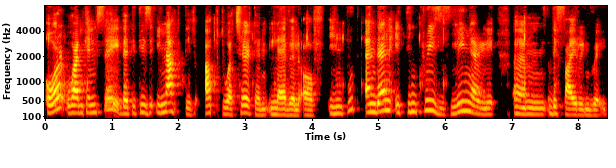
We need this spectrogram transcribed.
Or one can say that it is inactive up to a certain level of input, and then it increases linearly um, the firing rate.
